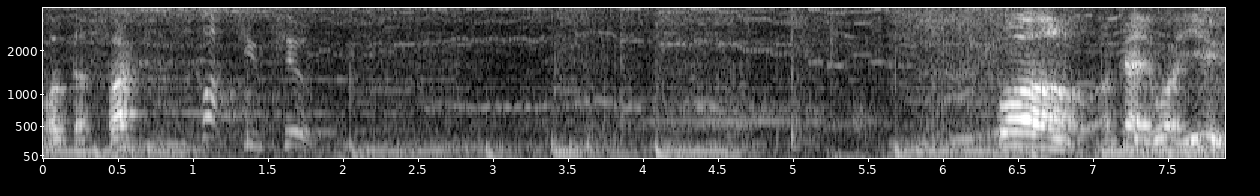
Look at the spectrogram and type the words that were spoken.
What the fuck? Fuck you too. Whoa! Okay, what are you?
